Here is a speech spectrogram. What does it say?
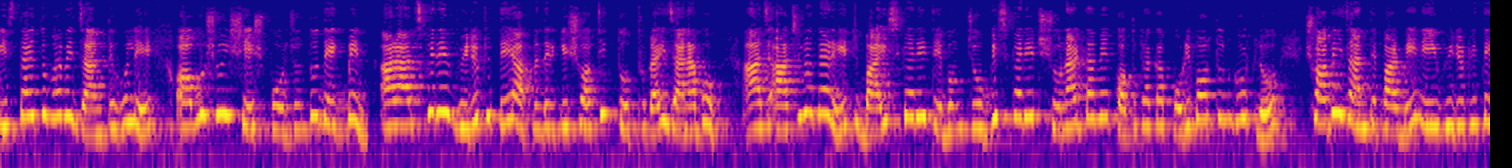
বিস্তারিতভাবে জানতে হলে অবশ্যই শেষ পর্যন্ত দেখবেন। আর আজকের এই ভিডিওটিতে আপনাদেরকে সঠিক তথ্যটাই জানাব। আজ আঠেরো ক্যারেট, বাইশ ক্যারেট এবং চব্বিশ ক্যারেট সোনার দামে কত টাকা পরিবর্তন ঘটলো সবই জানতে পারবেন এই ভিডিওটিতে।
